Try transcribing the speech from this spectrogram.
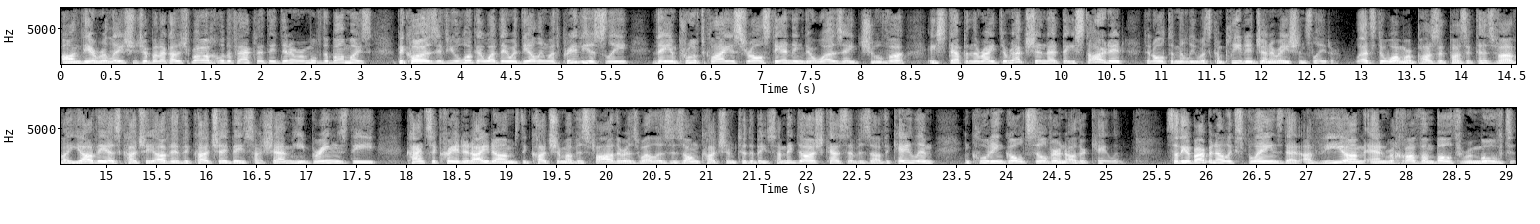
on their relationship with HaKadosh Baruch Hu, the fact that they didn't remove the Bamais, because if you look at what they were dealing with previously, they improved Klal Yisrael's standing. There was a tshuva, a step in the right direction that they started that ultimately was completed generations later. Let's do one more. Pasuk, Pasuk Tezvav. Ayavi as Kache Ave Vikache Beis Hashem. He brings the consecrated items, the kachim of his father, as well as his own kachim to the Beis Hamikdash, Kesev Izav Kalim, including gold, silver, and other kalim. So the Abarbanel explains that Aviyam and Rechavam both removed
